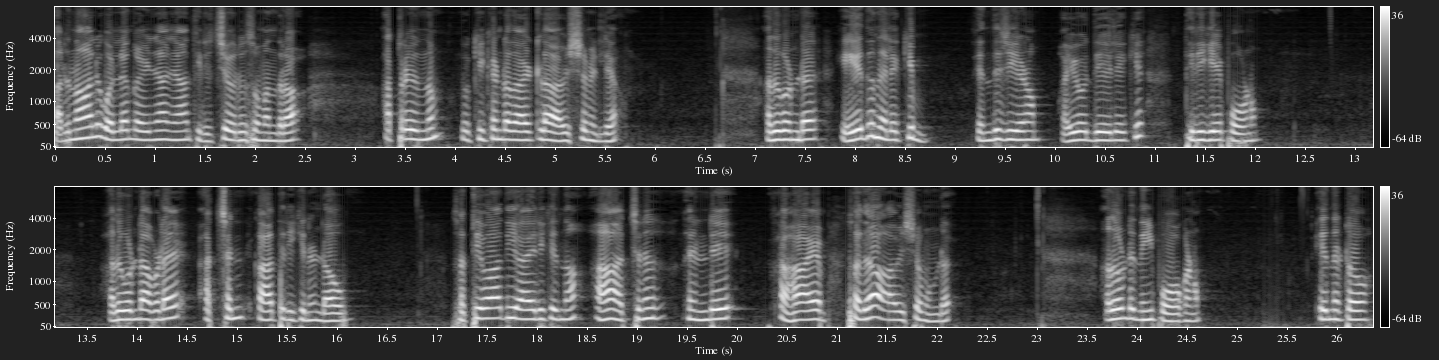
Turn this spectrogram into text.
പതിനാല് കൊല്ലം കഴിഞ്ഞാൽ ഞാൻ തിരിച്ചു ഒരു സുമന്ത്ര. അത്രയൊന്നും ദുഃഖിക്കേണ്ടതായിട്ടുള്ള ആവശ്യമില്ല. അതുകൊണ്ട് ഏത് നിലയ്ക്കും എന്ത് ചെയ്യണം? അയോധ്യയിലേക്ക് തിരികെ പോകണം അതുകൊണ്ട് അവിടെ അച്ഛൻ കാത്തിരിക്കുന്നുണ്ടാവും. സത്യവാദിയായിരിക്കുന്ന ആ അച്ഛന് എന്റെ സഹായം സദാ ആവശ്യമുണ്ട്. അതുകൊണ്ട് നീ പോകണം. എന്നിട്ടോ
